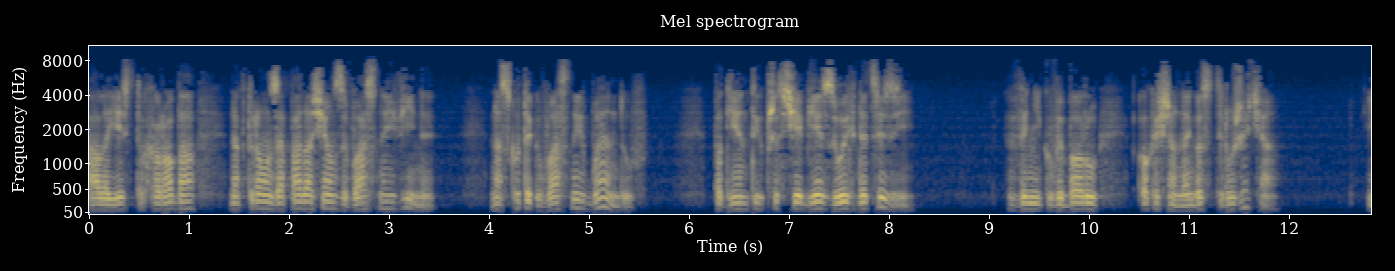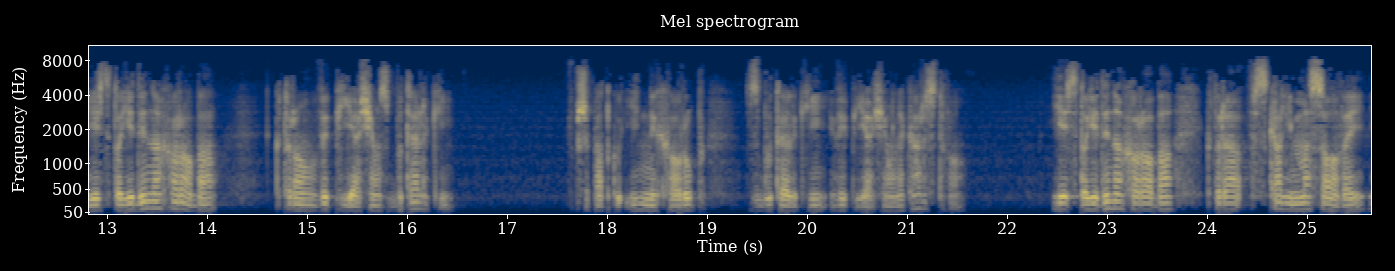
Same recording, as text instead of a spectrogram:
ale jest to choroba, na którą zapada się z własnej winy, na skutek własnych błędów, podjętych przez siebie złych decyzji, w wyniku wyboru określonego stylu życia. Jest to jedyna choroba, którą wypija się z butelki. W przypadku innych chorób z butelki wypija się lekarstwo. Jest to jedyna choroba, która w skali masowej,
